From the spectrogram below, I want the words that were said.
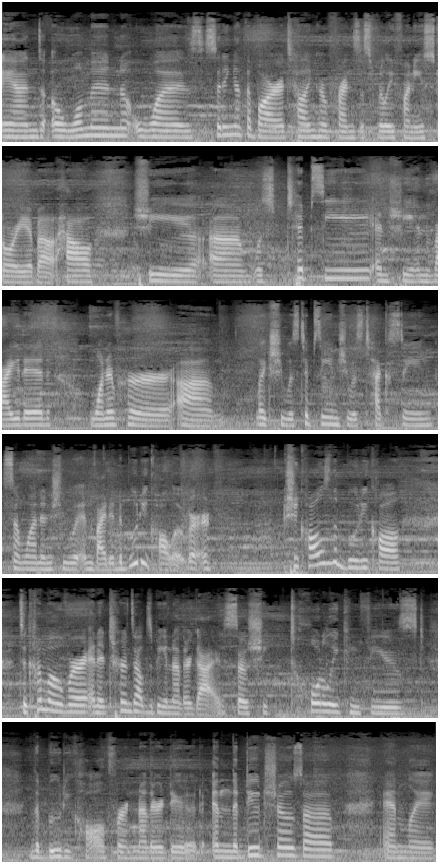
and a woman was sitting at the bar telling her friends this really funny story about how she um, was tipsy and she invited one of her. Um, like she was tipsy and she was texting someone and she invited a booty call over she calls the booty call to come over, and it turns out to be another guy. So she totally confused the booty call for another dude. And the dude shows up, and like,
